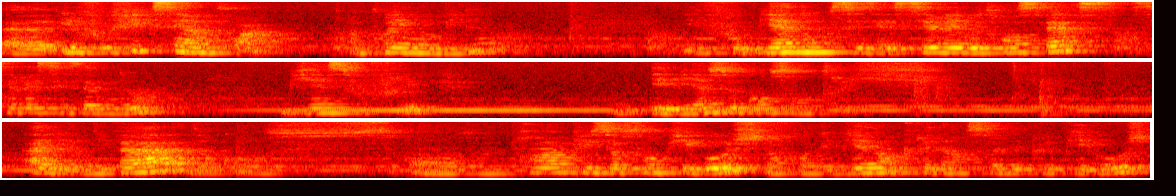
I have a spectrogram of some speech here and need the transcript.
Euh, il faut fixer un point, un point immobile. Il faut bien donc serrer le transverse, serrer ses abdos, bien souffler et bien se concentrer. Allez, on y va. Donc on, on, prend appui sur son pied gauche, donc on est bien ancré dans le sol avec le pied gauche.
